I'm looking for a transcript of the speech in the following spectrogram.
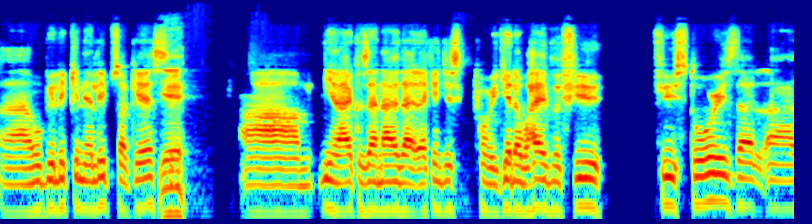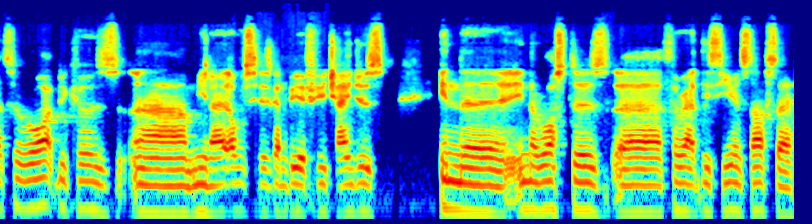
uh, will be licking their lips, I guess. Yeah. Um, you know, because they know that they can just probably get away with a few few stories that uh, to write because um, you know obviously there's going to be a few changes in the in the rosters uh, throughout this year and stuff. So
